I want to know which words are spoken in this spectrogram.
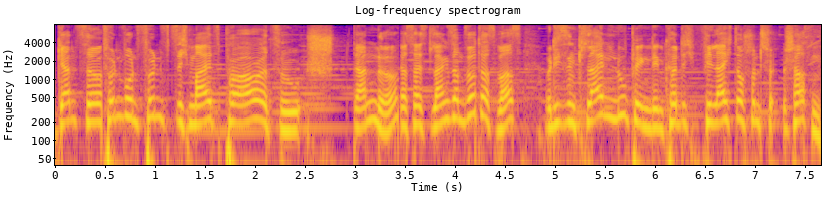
ganze 55 Miles per Hour zu zustande. Das heißt, langsam wird das was. Und diesen kleinen Looping, den könnte ich vielleicht auch schon sch schaffen.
